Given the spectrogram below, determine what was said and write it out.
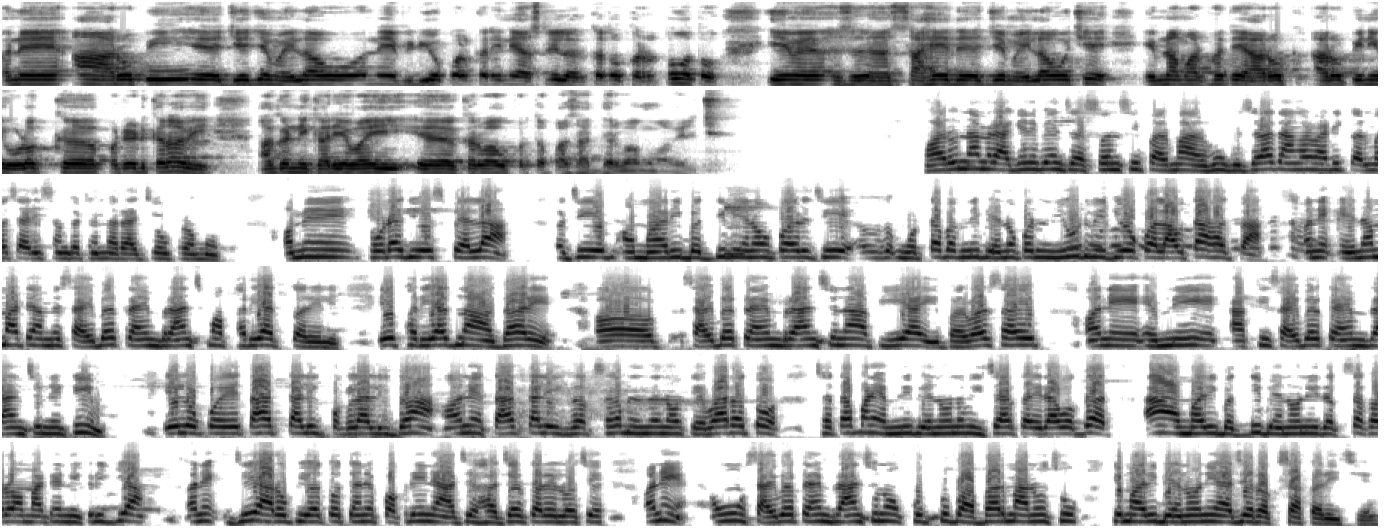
અને આ આરોપી જે જે મહિલાઓને વીડિયો કોલ કરીને અશ્લીલ હરકતો કરતો હતો, એ શાહેદ જે મહિલાઓ છે, એમના મારફતે આરોપ, આરોપીની ઓળખ પરેડ કરાવી આગળની કાર્યવાહી કરવા ઉપર તપાસ હાથ ધરવામાં આવેલ છે. મારું નામ રાગિણીબેન જસવંતસિંહ પરમાર, હું ગુજરાત આંગણવાડી કર્મચારી સંગઠનના રાજ્ય પ્રમુખ. અમે થોડા દિવસ પહેલા જે અમારી બધી બહેનો પર જે મોટાભાગની બહેનો પર ન્યૂડ વીડિયો કોલ આવતા હતા. અને એના માટે અમે સાયબર ક્રાઇમ બ્રાન્ચમાં ફરિયાદ કરેલી. એ ફરિયાદના આધારે સાયબર ક્રાઇમ બ્રાન્ચના પીઆઈ ભરવાડ સાહેબ અને એમની આખી સાયબર ક્રાઇમ બ્રાન્ચની ટીમ એ લોકોએ તાત્કાલિક પગલાં લીધા અને તાત્કાલિક રક્ષાબંધનનો તહેવાર હતો. છતાં પણ એમની બહેનોનો વિચાર કર્યા વગર આ અમારી બધી બહેનોની રક્ષા કરવા માટે નીકળી ગયા અને જે આરોપી હતો તેને પકડીને આજે હાજર કરેલો છે. અને હું સાયબર ક્રાઇમ બ્રાન્ચનો ખૂબ ખૂબ આભાર માનું છું કે મારી બહેનોની આજે રક્ષા કરી છે.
